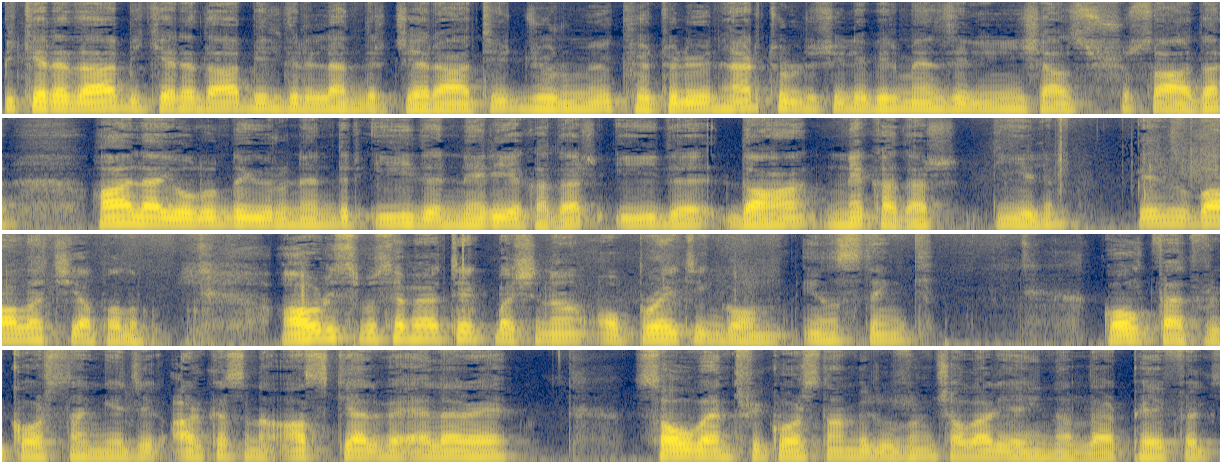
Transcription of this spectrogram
bir kere daha bir kere daha bildirilendir. Cerati, cürmü, kötülüğün her türlüsüyle bir menzilin inşası şu sahada hala yolunda yürünendir. İyi de nereye kadar, iyi de daha ne kadar diyelim ve bir bağlaç yapalım. Auris bu sefer tek başına Operating on Instinct Goldfat Records'tan gelecek. Arkasına Askel ve LRE Solvent Records'tan bir uzun çalar yayınladılar. Perfect,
